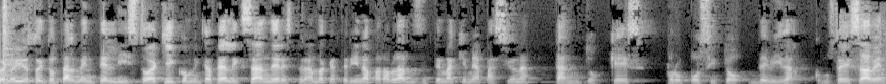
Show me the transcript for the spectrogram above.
Bueno, yo estoy totalmente listo aquí con mi café Alexander, esperando a Caterina para hablar de este tema que me apasiona tanto, que es propósito de vida. Como ustedes saben,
